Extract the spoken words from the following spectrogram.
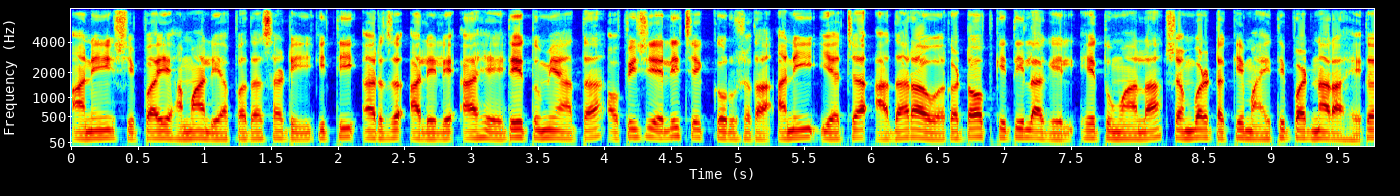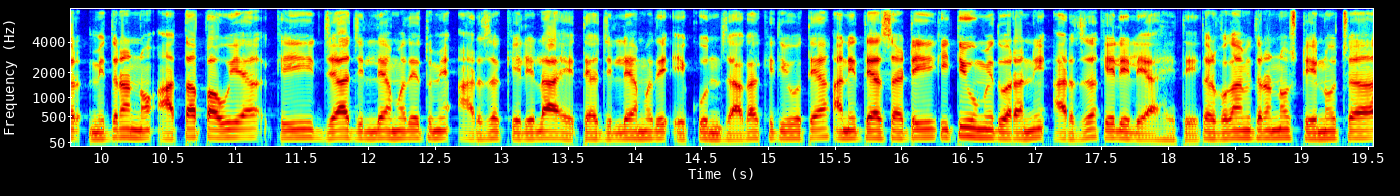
आणि शिपाई हमाल या पदासाठी किती अर्ज आलेले आहे ते तुम्ही आता ऑफिशियली चेक करू शकता. आणि याच्या आधार आधारावर कट ऑफ किती लागेल हे तुम्हाला शंभर टक्के माहिती पडणार आहे. तर मित्रांनो आता पाहूया की ज्या जिल्ह्यामध्ये तुम्ही अर्ज केलेला आहे त्या जिल्ह्यामध्ये एकूण जागा किती होत्या आणि त्यासाठी किती उमेदवारांनी अर्ज केलेले आहे ते. तर बघा मित्रांनो स्टेनोच्या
